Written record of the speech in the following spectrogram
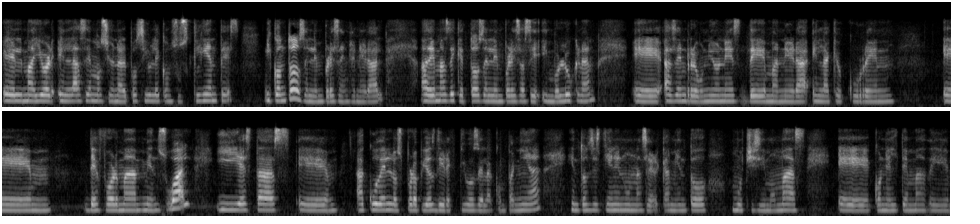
el mayor enlace emocional posible con sus clientes y con todos en la empresa en general, además de que todos en la empresa se involucran, eh, hacen reuniones de manera en la que ocurren em, de forma mensual y estas eh, acuden los propios directivos de la compañía, entonces tienen un acercamiento muchísimo más eh, con el tema de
